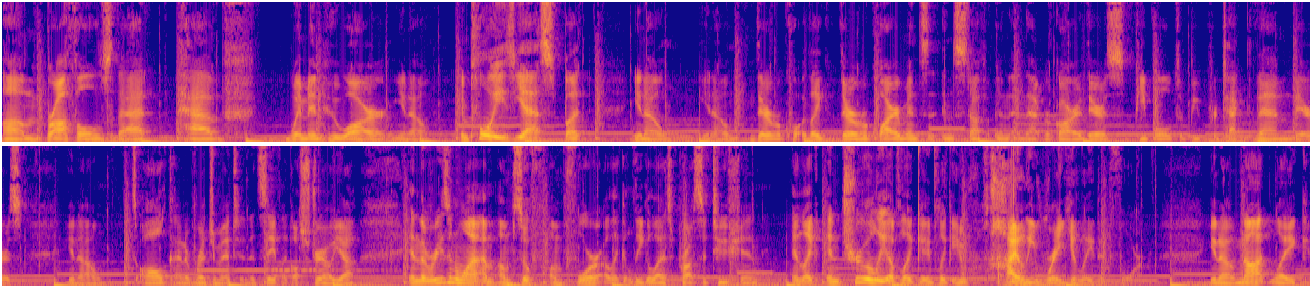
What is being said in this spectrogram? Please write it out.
um brothels that have women who are you know employees yes but you know you know there requ- like there are requirements and stuff in, in, that regard. There's people to be protect them. There's you know it's all kind of regimented and safe like australia. And the reason why i'm, I'm so i'm for like legalized prostitution and like and truly of like a like a highly regulated form you know not like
